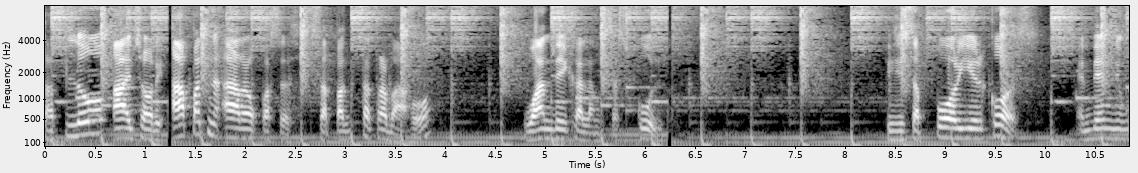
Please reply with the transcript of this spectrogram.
Tatlo, ah, sorry, apat na araw ka sa, sa pagtatrabaho, one day ka lang sa school. This is a 4-year course. And then yung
